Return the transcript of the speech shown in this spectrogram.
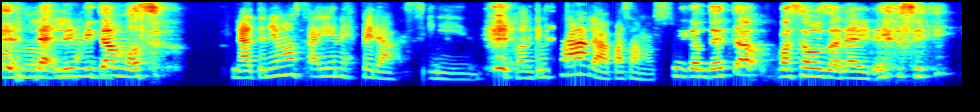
cuando La, le invitamos. la tenemos ahí en espera. Si, si contesta, la pasamos. Si contesta, pasamos al aire, sí.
